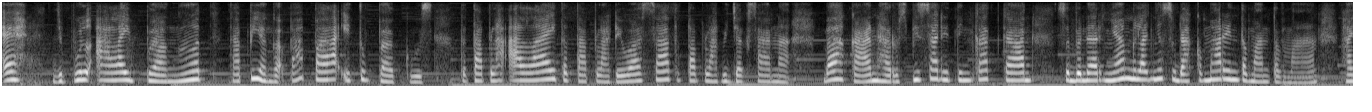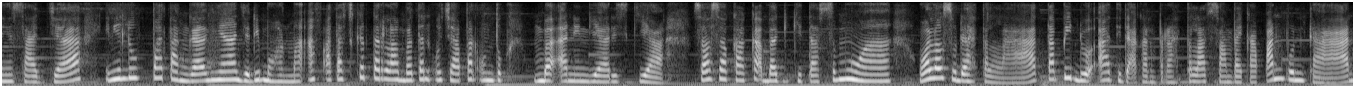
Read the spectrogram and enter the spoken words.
Eh jebul alay banget. Tapi ya nggak apa-apa itu bagus. Tetaplah alay tetaplah dewasa tetaplah bijaksana. Bahkan harus bisa ditingkatkan. Sebenarnya miladnya sudah kemarin teman-teman. Hanya saja ini lupa tanggalnya. Jadi mohon maaf atas keterlambatan ucapan untuk Mbak Anindya Rizkia. Sosok kakak bagi kita semua. Walau sudah telat tapi doa tidak akan pernah telat sampai kapan pun kan?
